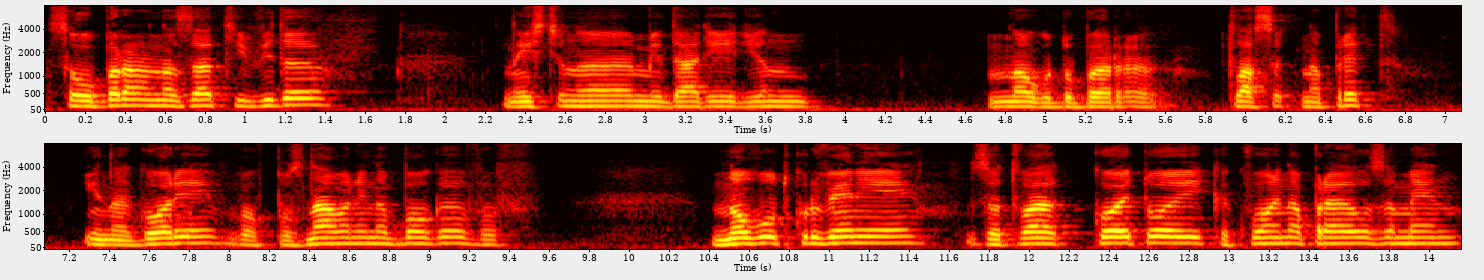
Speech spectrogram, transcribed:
се обърна назад и вида, наистина ми даде един много добър тласък напред и нагоре в познаване на Бога, в ново откровение за това кой е Той, какво е направил за мен,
